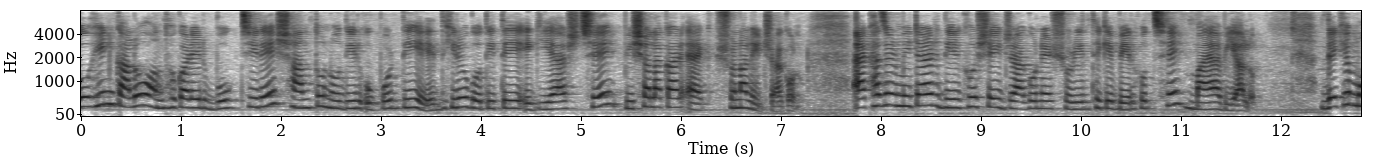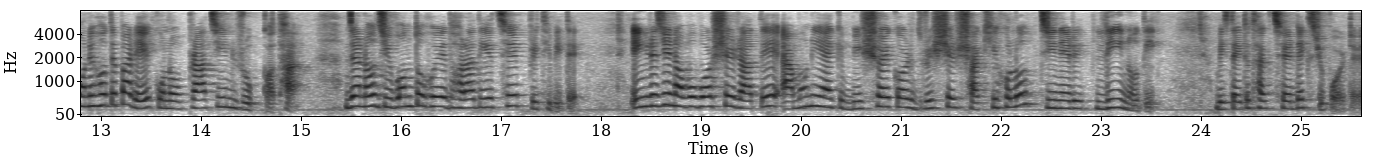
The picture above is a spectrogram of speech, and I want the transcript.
গহীন কালো অন্ধকারের বুক চিরে শান্ত নদীর উপর দিয়ে ধীর গতিতে এগিয়ে আসছে বিশালাকার এক সোনালী ড্রাগন। এক হাজার মিটার দীর্ঘ সেই ড্রাগনের শরীর থেকে বের হচ্ছে মায়াবী আলো। দেখে মনে হতে পারে কোনো প্রাচীন রূপকথা যেন জীবন্ত হয়ে ধরা দিয়েছে পৃথিবীতে। ইংরেজি নববর্ষের রাতে এমনই এক বিস্ময়কর দৃশ্যের সাক্ষী হলো চীনের লি নদী। বিস্তারিত থাকছে ডেস্ক রিপোর্টে।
